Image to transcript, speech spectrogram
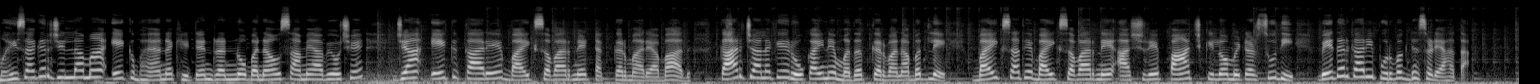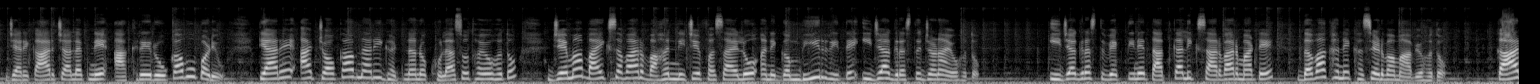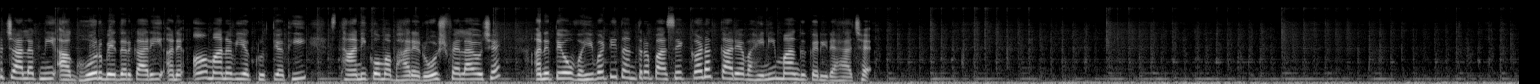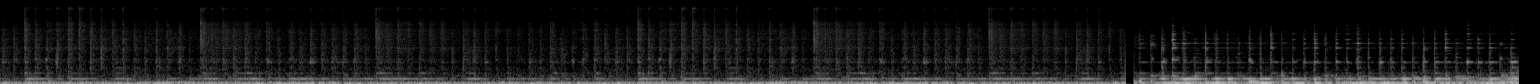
મહીસાગર જિલ્લામાં એક ભયાનક હિટ એન્ડ રનનો બનાવ સામે આવ્યો છે, જ્યાં એક કારે બાઇક સવારને ટક્કર માર્યા બાદ કાર ચાલકે રોકાઈને મદદ કરવાના બદલે બાઇક સાથે બાઇક સવારને આશરે પાંચ કિલોમીટર સુધી બેદરકારીપૂર્વક ઢસડ્યા હતા. જ્યારે કાર ચાલકને આખરે રોકાવવું પડ્યું, ત્યારે આ ચોંકાવનારી ઘટનાનો ખુલાસો થયો હતો, જેમાં બાઇક સવાર વાહન નીચે ફસાયેલો અને ગંભીર રીતે ઈજાગ્રસ્ત જણાયો હતો. ઈજાગ્રસ્ત વ્યક્તિને તાત્કાલિક સારવાર માટે દવાખાને ખસેડવામાં આવ્યો હતો. કાર ચાલકની આ ઘોર બેદરકારી અને અમાનવીય કૃત્યથી સ્થાનિકોમાં ભારે રોષ ફેલાયો છે અને તેઓ વહીવટી તંત્ર પાસે કડક કાર્યવાહીની માંગ કરી રહ્યા છે.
